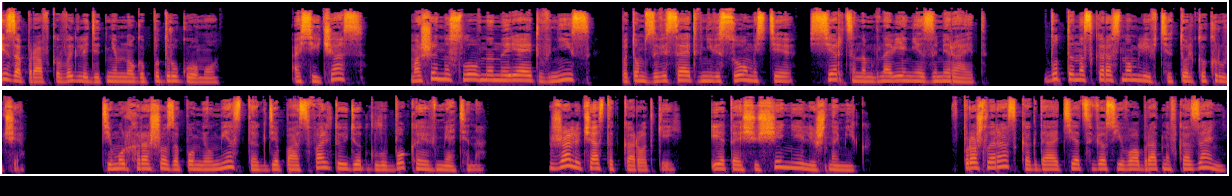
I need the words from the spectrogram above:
И заправка выглядит немного по-другому. А сейчас машина словно ныряет вниз, потом зависает в невесомости, сердце на мгновение замирает. Будто на скоростном лифте, только круче. Тимур хорошо запомнил место, где по асфальту идет глубокая вмятина. Жаль, участок короткий, и это ощущение лишь на миг. В прошлый раз, когда отец вез его обратно в Казань,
